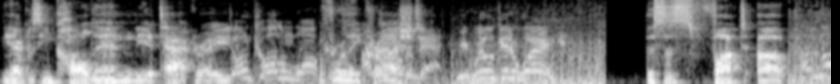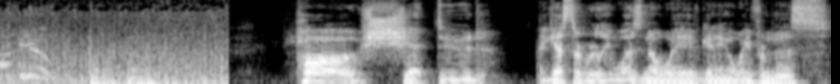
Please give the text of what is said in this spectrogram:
Yeah, because he called in the attack, right? Don't call them walkers. Before they I told crashed. that. We will get away. This is fucked up. I love you. Oh shit, dude. I guess there really was no way of getting away from this.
